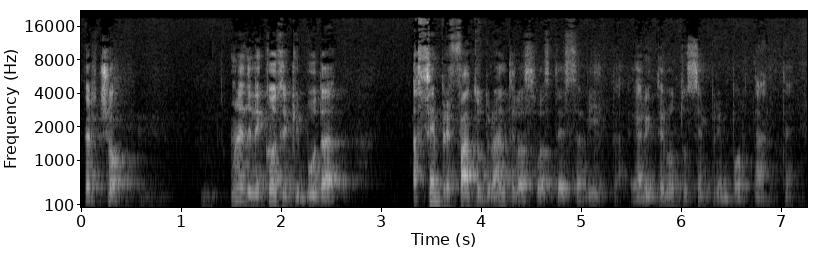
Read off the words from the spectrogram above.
Perciò, una delle cose che Buddha ha sempre fatto durante la sua stessa vita e ha ritenuto sempre importante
